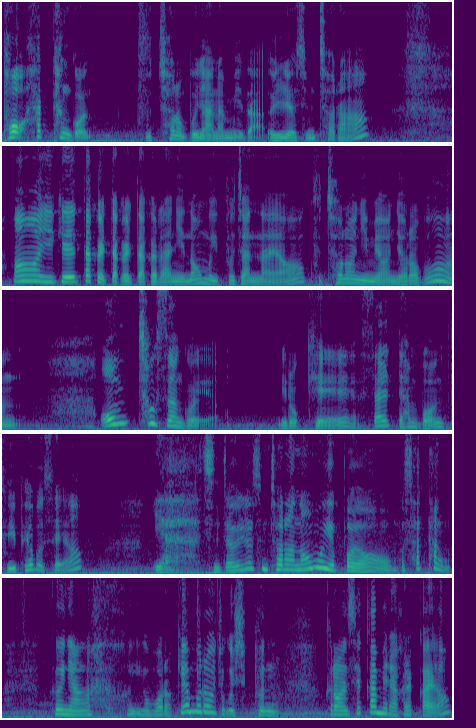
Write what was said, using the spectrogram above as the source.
더 핫한 건 9,000원 뿐이 안 합니다. 을려심 철아. 아, 이게 따글따글따글하니 너무 이쁘지 않나요? 9,000원이면 여러분 엄청 싼 거예요. 이렇게 쌀 때 한번 구입해 보세요. 이야, 진짜 을려심 철아 너무 예뻐요. 뭐 사탕 그냥 하, 이거 뭐라 깨물어주고 싶은 그런 색감이라 할까요?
